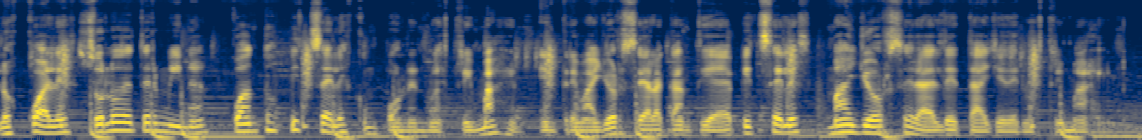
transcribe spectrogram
los cuales solo determinan cuántos píxeles componen nuestra imagen. Entre mayor sea la cantidad de píxeles, mayor será el detalle de nuestra imagen.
